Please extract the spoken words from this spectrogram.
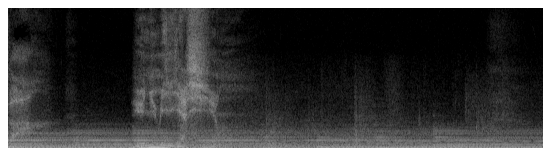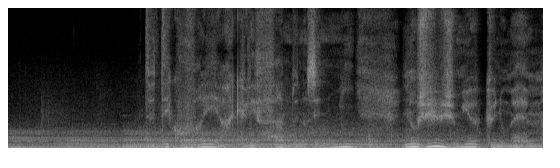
pas une humiliation De découvrir que les femmes de nos ennemis nous jugent mieux que nous-mêmes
